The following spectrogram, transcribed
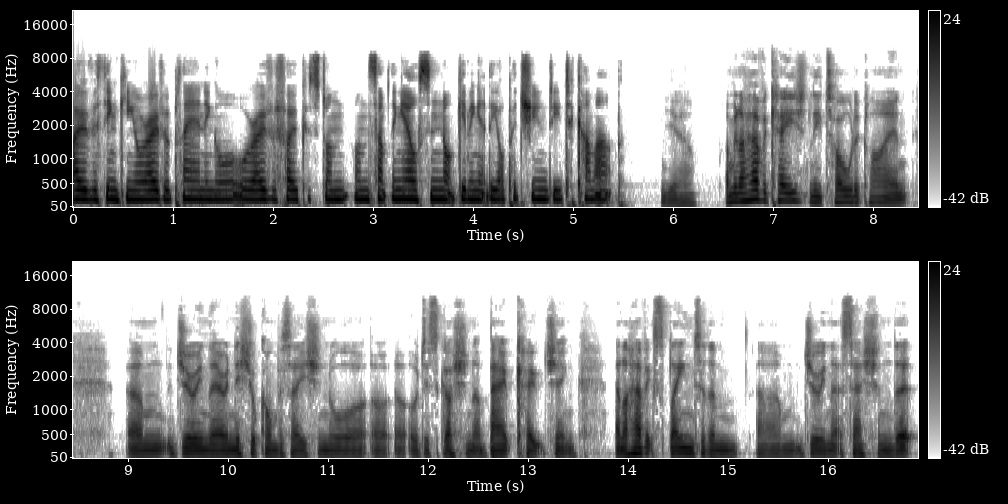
overthinking or over planning or, or over focused on on something else and not giving it the opportunity to come up. Yeah, I mean, I have occasionally told a client um, during their initial conversation or, or, or, discussion about coaching. And I have explained to them um, during that session that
